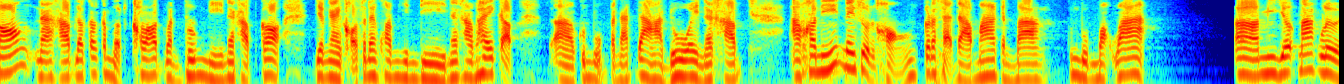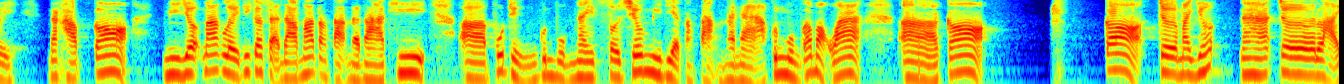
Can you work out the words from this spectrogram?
น้องนะครับ แล้วก็กำหนดคลอดวันพรุ่งนี้นะครับ ก็ยังไงขอแสดงความยินดีนะครับ ให้กับคุณบุ๋มปนัดดาด้วยนะครับเอาคราวนี้ในส่วนของกระแสดราม่ากันบ้าง คุณบุ๋มบอกว่ามีเยอะมากเลยนะครับ ก็ มีเยอะมากเลยที่กระแสดราม่าต่างๆ นานาที่พูดถึงคุณบุ๋มในโซเชียลมีเดียต่างๆ นานา คุณบุ๋มก็บอกว่าก็ก็เจอมาเยอะนะฮะเจอหลาย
